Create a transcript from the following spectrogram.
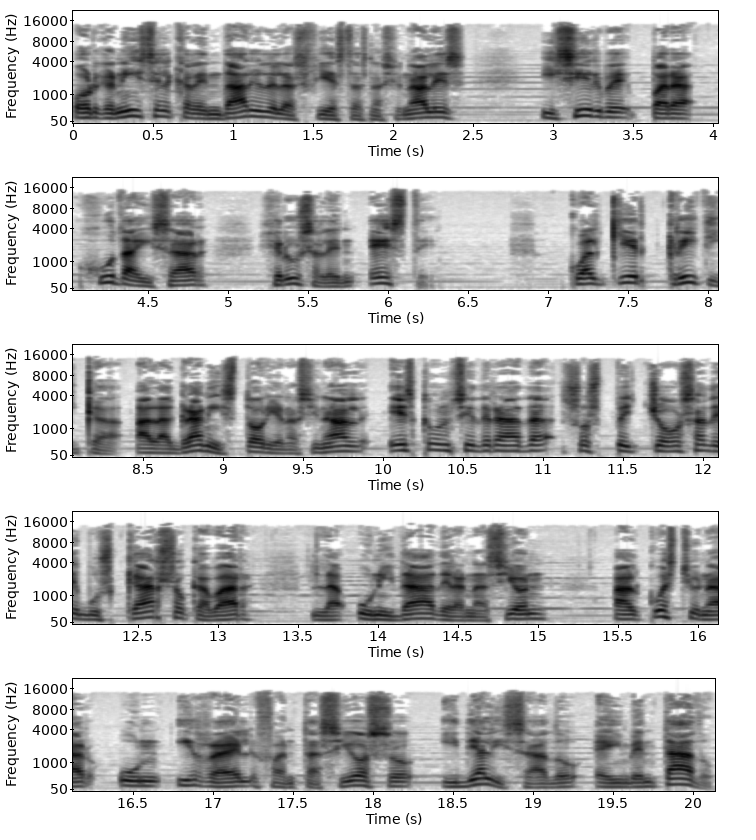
organiza el calendario de las fiestas nacionales y sirve para judaizar Jerusalén Este. Cualquier crítica a la gran historia nacional es considerada sospechosa de buscar socavar la unidad de la nación al cuestionar un Israel fantasioso, idealizado e inventado.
